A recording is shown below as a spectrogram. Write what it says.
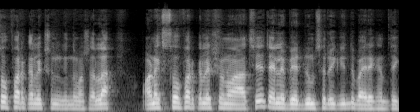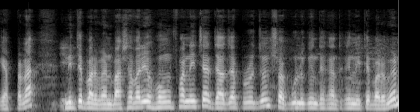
সোফার কালেকশন কিন্তু মাসাল্লাহ অনেক সোফার কালেকশনও আছে। চাইলে বেডরুম সেটে কিন্তু বাইরে এখান থেকে আপনারা নিতে পারবেন। বাসাবাড়ি হোম ফার্নিচার যা যা প্রয়োজন সবগুলো কিন্তু এখান থেকে নিতে পারবেন।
